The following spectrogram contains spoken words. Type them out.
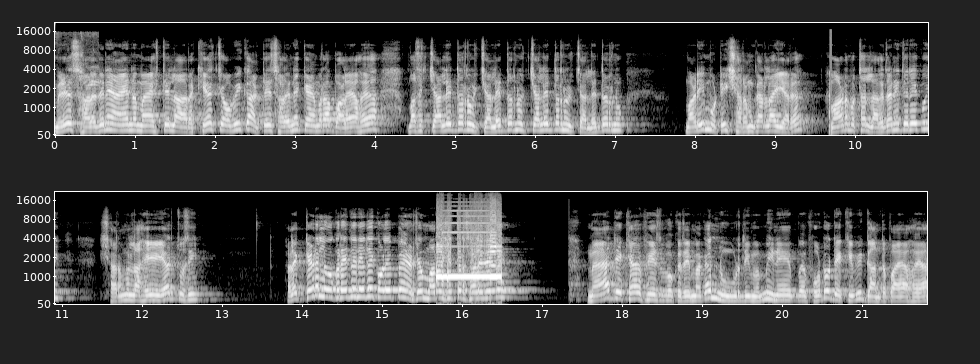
ਮੇਰੇ ਸਾਲੇ ਦੇ ਨੇ ਆਏ ਨਮਾਇਸ਼ ਤੇ ਲਾ ਰੱਖਿਆ 24 ਘੰਟੇ ਸਾਲੇ ਨੇ ਕੈਮਰਾ ਬਾਲਿਆ ਹੋਇਆ ਬਸ ਚੱਲ ਇੱਧਰ ਨੂੰ ਚੱਲ ਇੱਧਰ ਨੂੰ ਚੱਲ ਇੱਧਰ ਨੂੰ ਚੱਲ ਇੱਧਰ ਨੂੰ। ਮਾੜੀ ਮੋਟੀ ਸ਼ਰਮ ਕਰ ਲੈ ਯਾਰ। ਮਾੜ ਮੱਥਾ ਲੱਗਦਾ ਨਹੀਂ ਤੇਰੇ ਕੋਈ? ਸ਼ਰਮ ਲਾਹੇ ਯਾਰ ਤੁਸੀਂ। ਸਾਲੇ ਕਿਹੜੇ ਲੋਕ ਰਹਿੰਦੇ ਨੇ ਇਹਦੇ ਕੋਲੇ? ਭੈਣ ਚੋਂ ਮਾਰੋ ਛਿੱਤਰ ਸਾਲੇ ਦੇ। ਮੈਂ ਦੇਖਿਆ ਫੇਸਬੁੱਕ ਤੇ, ਮੈਂ ਕਿਹਾ ਨੂਰ ਦੀ ਮੰਮੀ ਨੇ ਫੋਟੋ ਦੇਖੀ ਵੀ ਗੰਦ ਪਾਇਆ ਹੋਇਆ।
